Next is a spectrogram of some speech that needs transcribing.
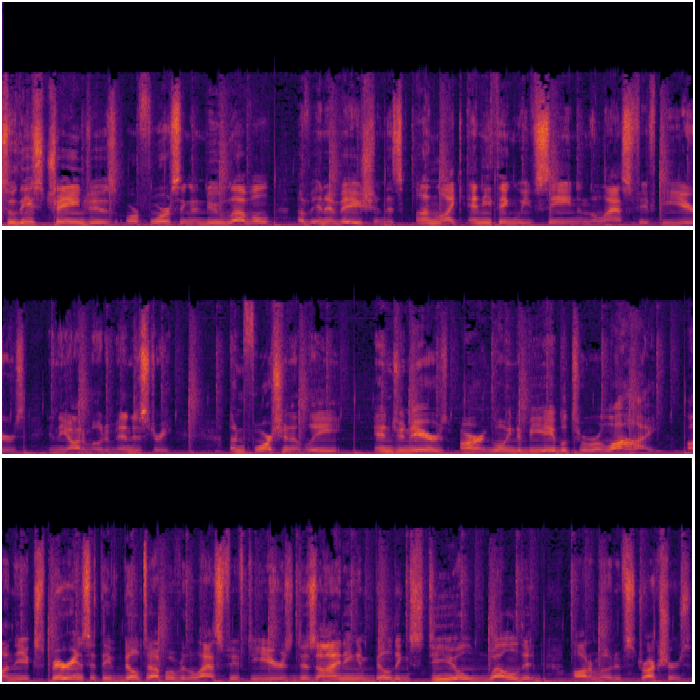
So these changes are forcing a new level of innovation that's unlike anything we've seen in the last 50 years in the automotive industry. Unfortunately, engineers aren't going to be able to rely on the experience that they've built up over the last 50 years designing and building steel welded automotive structures.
